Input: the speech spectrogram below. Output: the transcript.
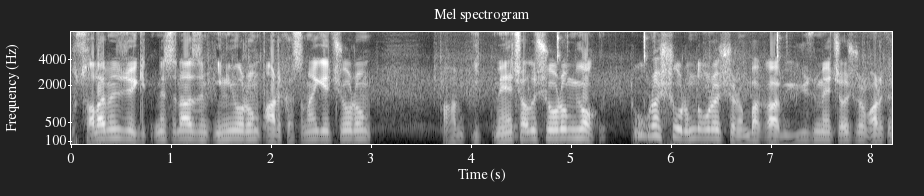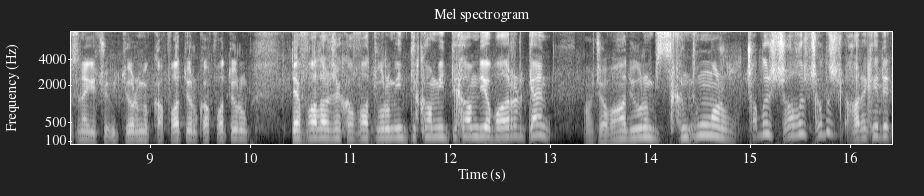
Bu sala benziyor gitmesi lazım. İniyorum arkasına geçiyorum. Abi itmeye çalışıyorum yok. Uğraşıyorum da uğraşıyorum. Bak abi yüzmeye çalışıyorum arkasına geçiyorum. itiyorum yok kafa atıyorum kafa atıyorum. Defalarca kafa atıyorum intikam intikam diye bağırırken. Acaba diyorum bir sıkıntım var. Çalış çalış çalış hareket et.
